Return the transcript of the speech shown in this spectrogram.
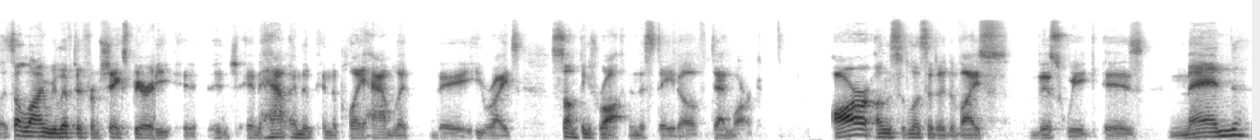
that's a line we lifted from Shakespeare in in, in, in, the, in the play Hamlet. They, he writes, "Something's rotten in the state of Denmark." Our unsolicited advice this week is: men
